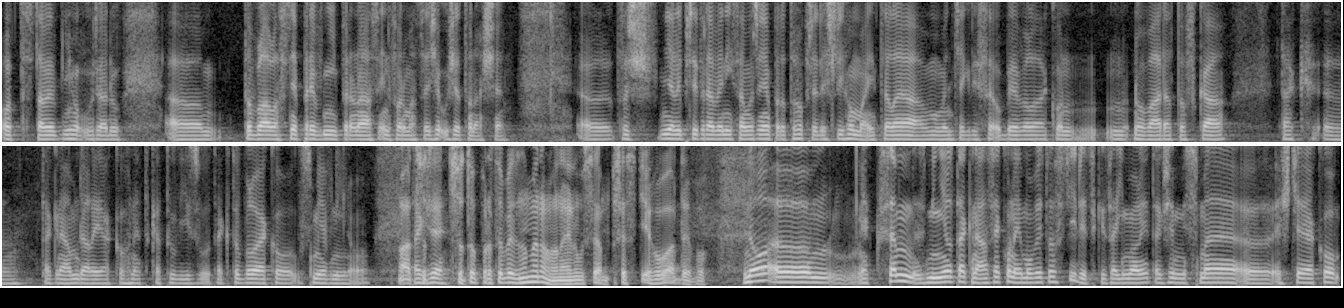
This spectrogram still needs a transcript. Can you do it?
od stavebního úřadu. To byla vlastně první pro nás informace, že už je to naše což měli připravený samozřejmě pro toho předešlého majitele a v momentě, kdy se objevila jako nová datovka, tak, eh, tak nám dali jako hnedka tu výzvu. Tak to bylo jako úsměvný. No. no a Takže, co, co to pro tebe znamenalo? Najednou se tam přestěhovat nebo? No, um, jak jsem zmínil, tak nás jako nemovitosti vždycky zajímaly, takže my jsme uh, ještě jako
